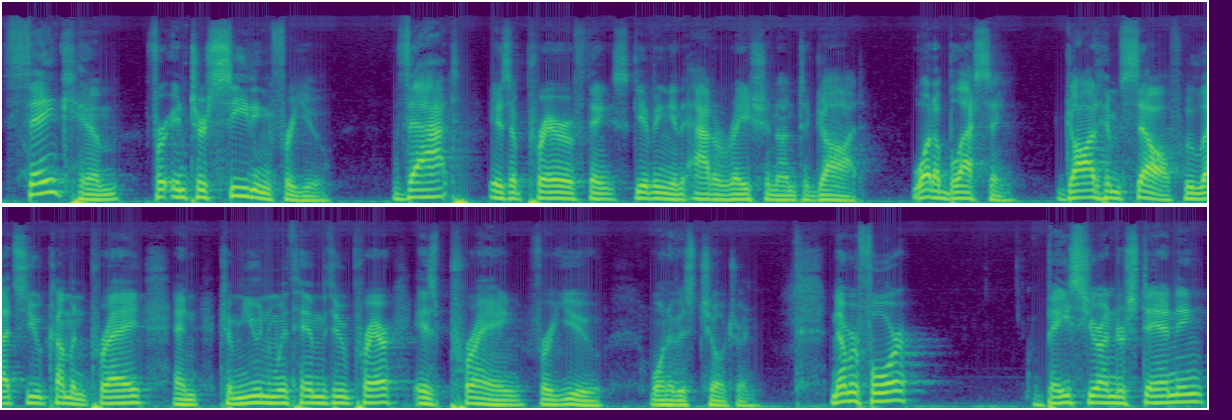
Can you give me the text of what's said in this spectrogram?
Thank him for interceding for you. That is a prayer of thanksgiving and adoration unto God. What a blessing. God Himself, who lets you come and pray and commune with Him through prayer, is praying for you, one of His children. Number four, base your understanding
